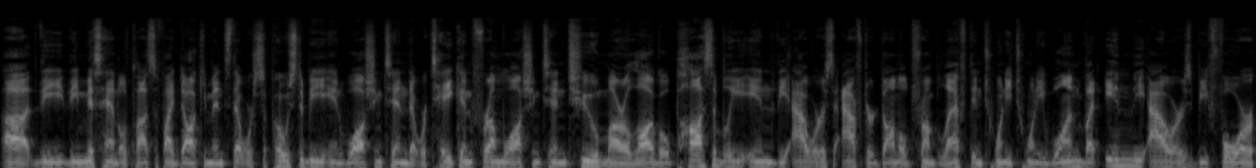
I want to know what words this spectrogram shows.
uh, the the mishandled classified documents that were supposed to be in Washington that were taken from Washington to Mar-a-Lago, possibly in the hours after Donald Trump left in 2021, but in the hours before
